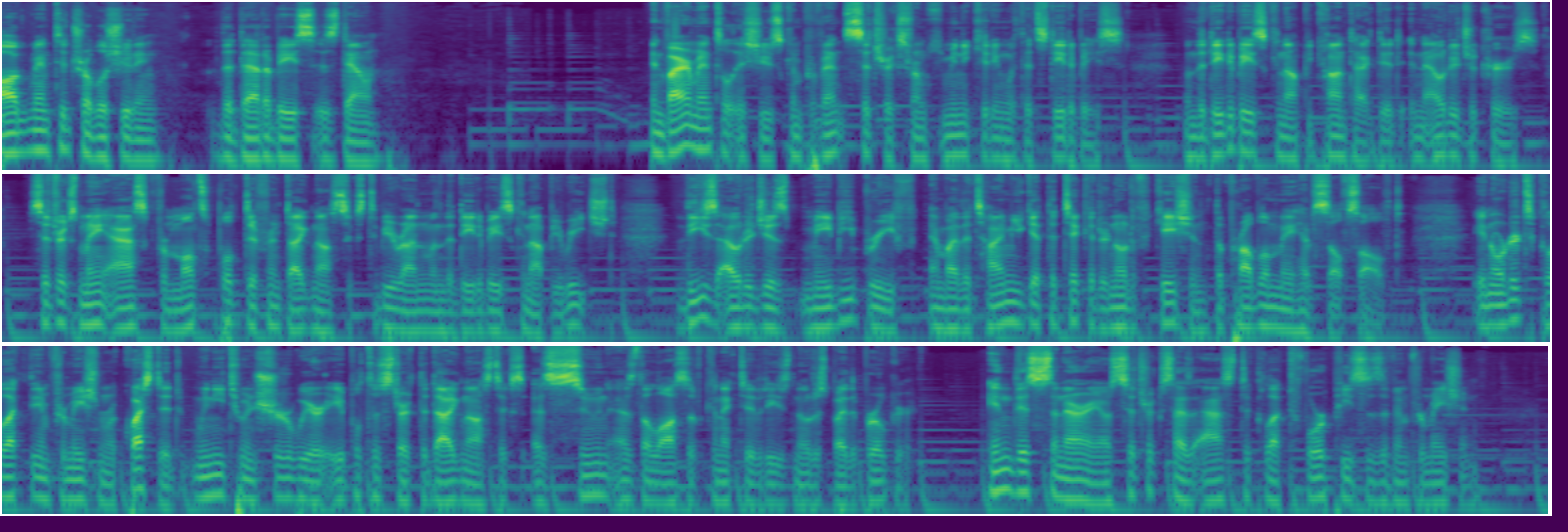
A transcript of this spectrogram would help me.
Augmented troubleshooting. The database is down. Environmental issues can prevent Citrix from communicating with its database. When the database cannot be contacted, an outage occurs. Citrix may ask for multiple different diagnostics to be run when the database cannot be reached. These outages may be brief, and by the time you get the ticket or notification, the problem may have self-solved. In order to collect the information requested, we need to ensure we are able to start the diagnostics as soon as the loss of connectivity is noticed by the broker. In this scenario, Citrix has asked to collect four pieces of information.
